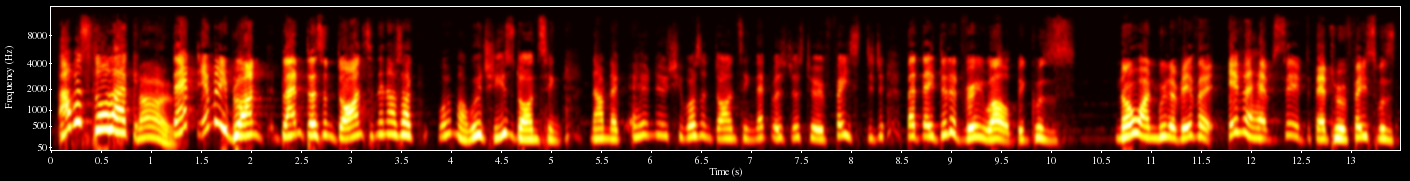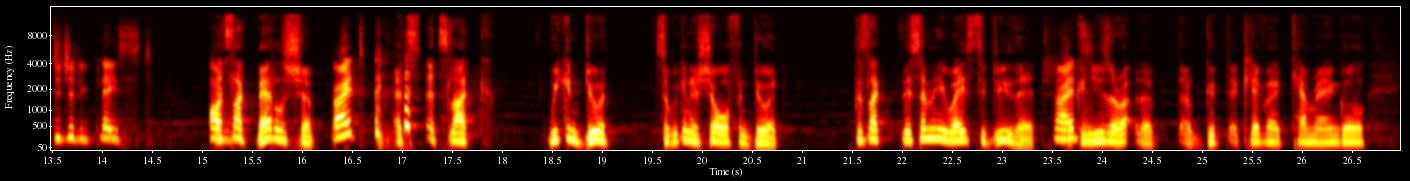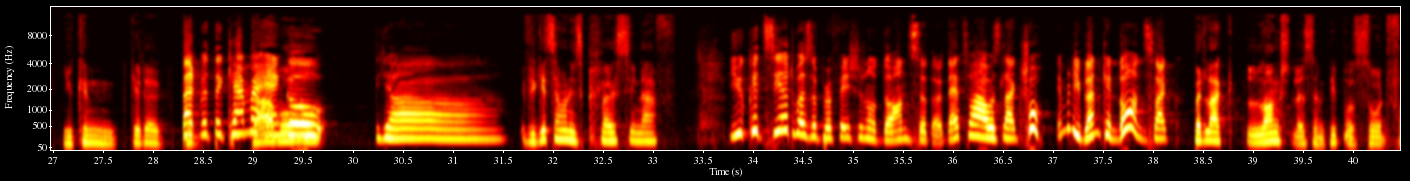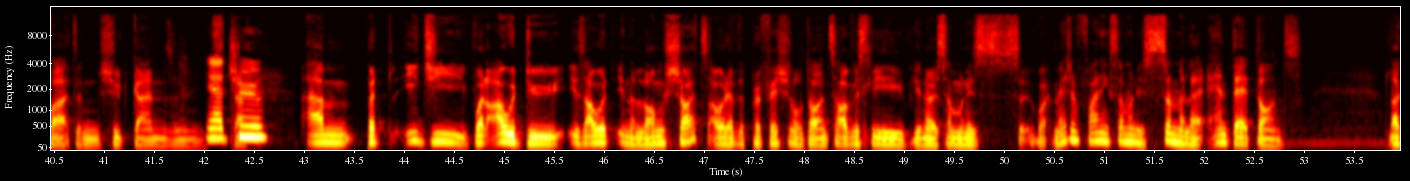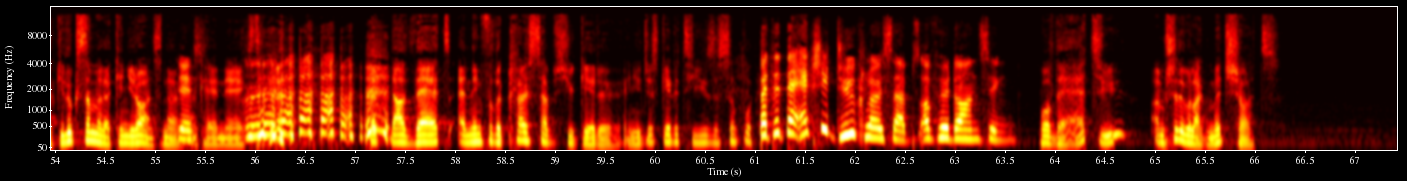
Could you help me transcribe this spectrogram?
I was still like, No. that Emily Blunt, Blunt doesn't dance. And then I was like, oh my word, she's dancing. Now I'm like, oh no, she wasn't dancing. That was just her face. Did you? But they did it very well because no one would have ever, ever have said that her face was digitally placed on. It's like Battleship. right? It's it's like we can do it, so we're gonna show off and do it. Because like there's so many ways to do that. You can use a, a, a good, a clever camera angle. You can get a. but with the camera Double. angle, yeah. if you get someone who's close enough, You could see it was a professional dancer though. That's why I was like, sure, Emily Blunt can dance. Like, but like long. Listen, people sword fight and shoot guns and yeah, stuff. true. Um, but e.g., what I would do is I would, in the long shots, I would have the professional dancer. Obviously, you know, someone is, well, imagine finding someone who's similar and that dance. Like, you look similar. Can you dance? No. Yes. Okay, next. but now that, and then for the close ups, you get her. And you just get her to use a simple, But did they actually do close ups of her dancing? well, they had to. I'm sure they were like mid shots.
